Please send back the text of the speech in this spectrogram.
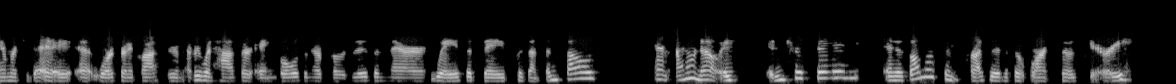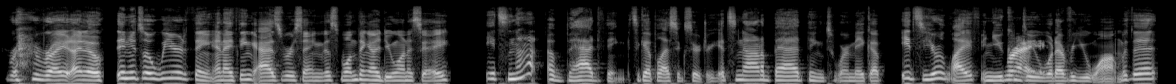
camera today at work or in a classroom, everyone has their angles and their poses and their ways that they present themselves. And I don't know. It's interesting and it's almost impressive if it weren't so scary. Right, I know. And it's a weird thing. And I think as we're saying this, one thing I do want to say it's not a bad thing to get plastic surgery. It's not a bad thing to wear makeup. It's your life and you can do whatever you want with it.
